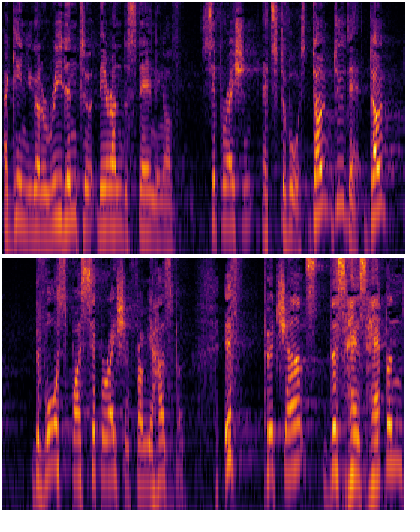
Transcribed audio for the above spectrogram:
again, you've got to read into it their understanding of Separation, that's divorce. Don't do that. Don't divorce by separation from your husband. If perchance this has happened,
